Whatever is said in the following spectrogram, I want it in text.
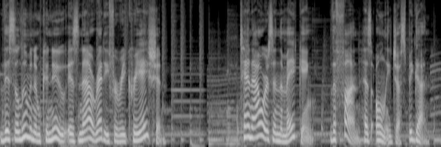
This aluminum canoe is now ready for recreation. 10 hours in the making, the fun has only just begun.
